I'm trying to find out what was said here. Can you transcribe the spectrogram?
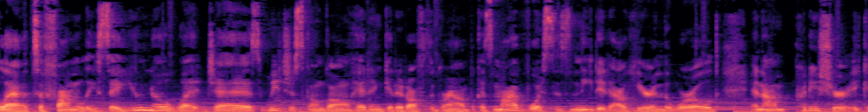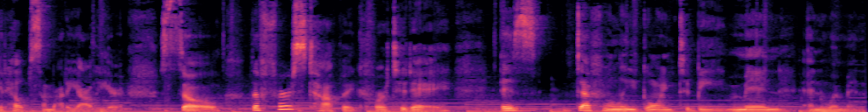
glad to finally say, you know what, Jazz, we just gonna go ahead and get it off the ground because my voice is needed out here in the world and I'm pretty sure it could help somebody out here. So, the first topic for today is definitely going to be men and women.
